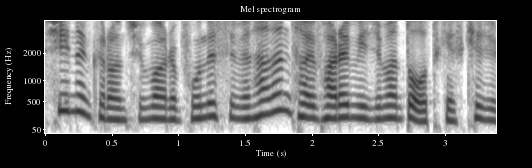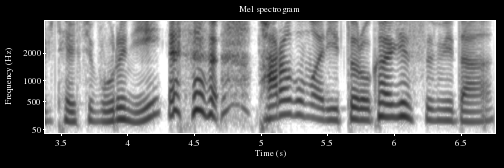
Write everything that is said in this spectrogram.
쉬는 그런 주말을 보냈으면 하는 저의 바람이지만 또 어떻게 스케줄이 될지 모르니 바라고만 있도록 하겠습니다.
